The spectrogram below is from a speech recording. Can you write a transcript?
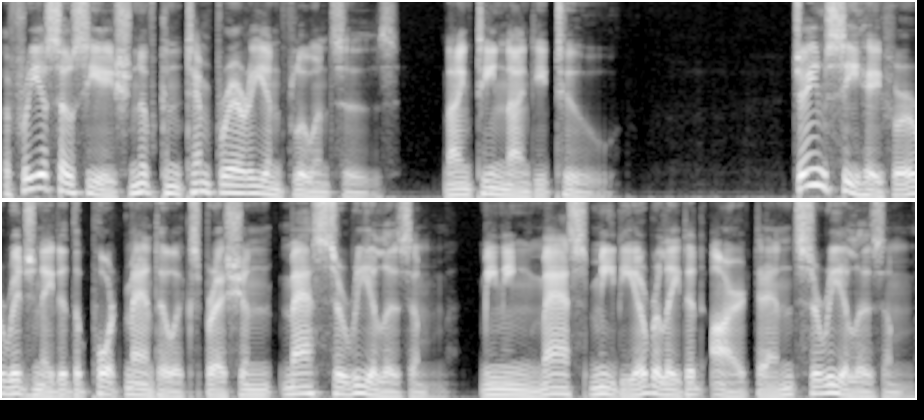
A Free Association of Contemporary Influences, 1992. James Seehafer originated the portmanteau expression mass surrealism, meaning mass media related art and surrealism.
